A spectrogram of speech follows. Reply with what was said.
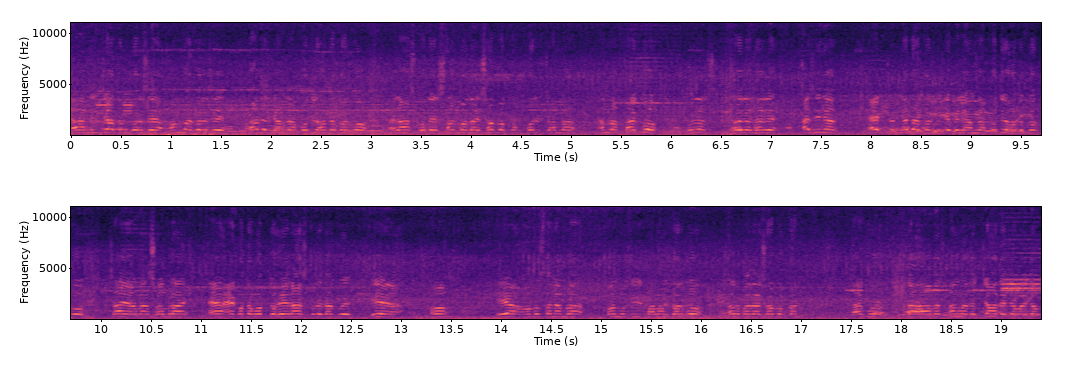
যারা নির্যাতন করেছে হামলা করেছে তাদেরকে আমরা প্রতিহত করব। রাজপথে সর্বদাই সর্বক্ষণ পরিচয় আমরা আমরা থাকব। ধরে হাসিনার একজন নেতা কর্মীকে পেলে আমরা প্রতিহত করব। চাই আমরা সবরা একতাবদ্ধ হয়ে রাজপথে থাকব। এ এ অবস্থানে আমরা কর্মসূচি পালন করব। সর্বদা সর্বক্ষণ থাকব। খুদা হাফেজ, বাংলাদেশ জাতীয় জবাই দল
